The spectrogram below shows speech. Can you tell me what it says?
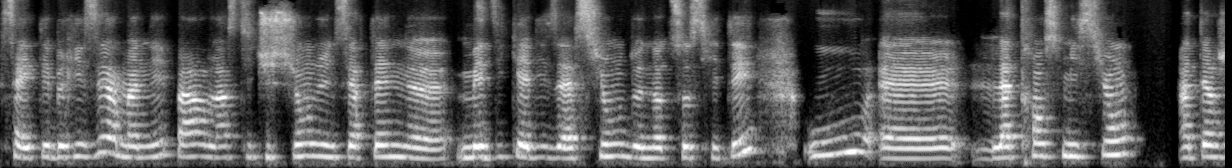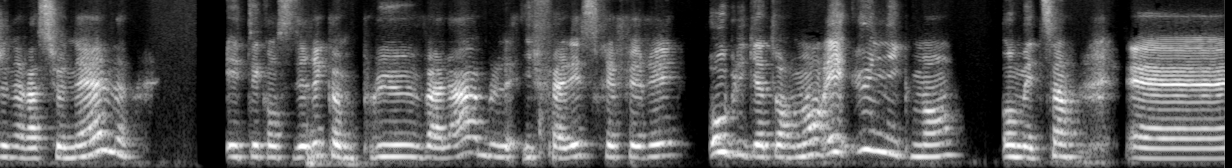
ça a été brisé à maner par l'institution d'une certaine euh, médicalisation de notre société où la transmission intergénérationnelle était considérée comme plus valable. Il fallait se référer obligatoirement et uniquement aux médecins. Euh,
